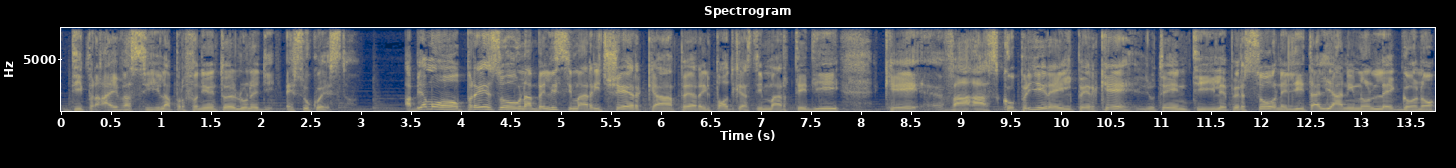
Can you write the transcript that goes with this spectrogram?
di privacy? L'approfondimento del lunedì è su questo. Abbiamo preso una bellissima ricerca per il podcast di martedì che va a scoprire il perché gli utenti, le persone, gli italiani non leggono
